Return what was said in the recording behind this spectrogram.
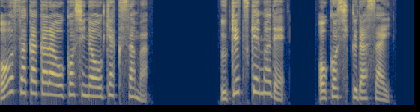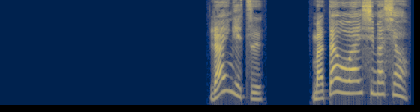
大阪からお越しのお客様、受付までお越しください。来月、またお会いしましょう。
